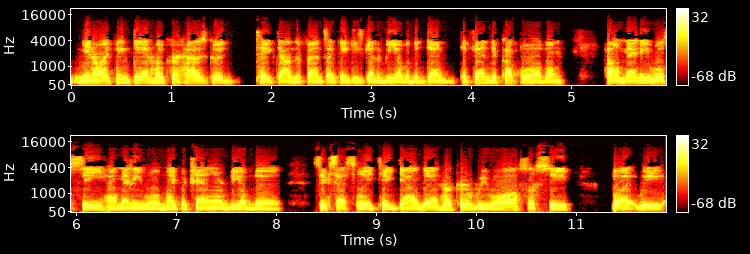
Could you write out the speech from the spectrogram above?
you know, I think Dan Hooker has good takedown defense. I think he's going to be able to de- defend a couple of them. How many we'll see. How many will Michael Chandler be able to successfully take down Dan Hooker? We will also see. But we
